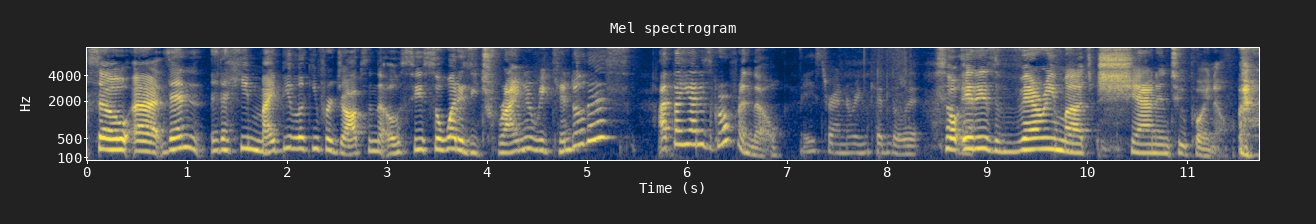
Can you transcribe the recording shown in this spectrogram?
So uh, then he might be looking for jobs in the OC. So what is he trying to rekindle this? I thought he had his girlfriend though. He's trying to rekindle it. So it is very much Shannon 2.0.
